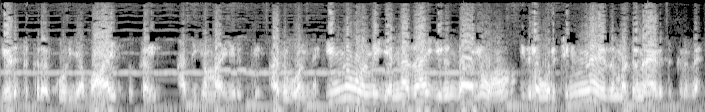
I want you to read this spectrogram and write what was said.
எடுத்துக்கிற கூடிய வாய்ப்புகள் அதிகமா இருக்கு. அது ஒண்ணு. இன்னும் ஒண்ணு என்னதான் இருந்தாலும் இதுல ஒரு சின்ன இது மட்டும் நான் எடுத்துக்கிறேன்.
